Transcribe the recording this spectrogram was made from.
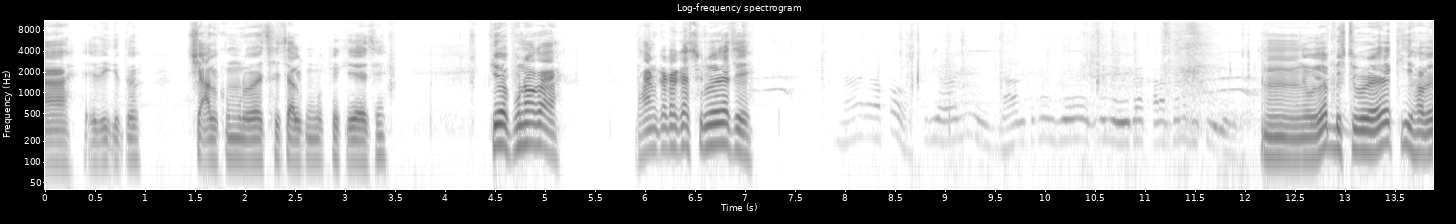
আর এদিকে তো চাল কুমড়ো আছে, চাল কুমড়ো পেকে আছে কি পুনগা ধান কাটার কাজ শুরু হয়ে গেছে? বৃষ্টি পড়ে কী হবে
